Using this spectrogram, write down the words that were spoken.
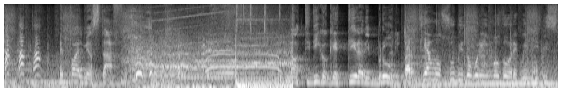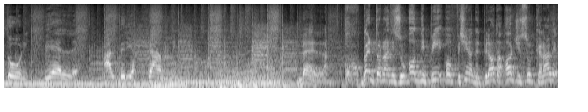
e poi il mio staff. No, ti dico che tira di brutto. Partiamo subito con il motore, quindi pistoni, bielle, alberi a cammi. Bella. Bentornati su ODP, Officina del Pilota, oggi sul canale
